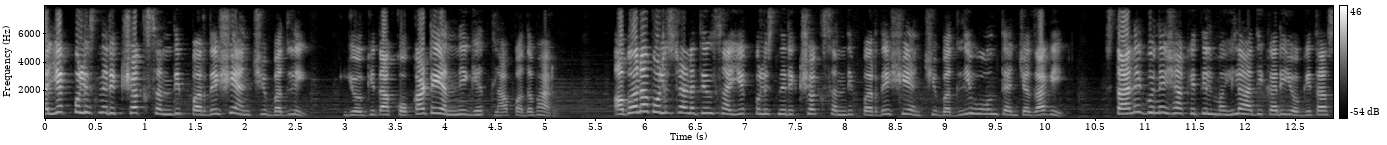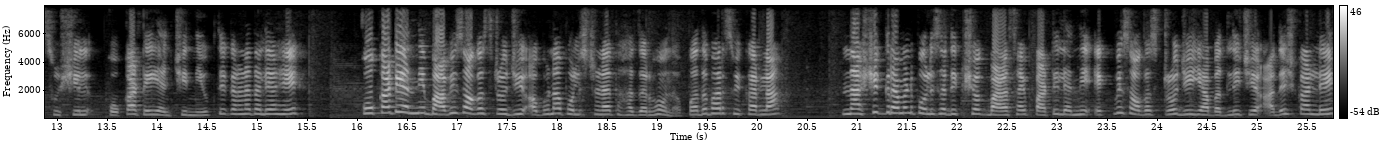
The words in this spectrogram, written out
सहाय्यक पोलीस निरीक्षक संदीप परदेशी यांची बदली. योगिता कोकाटे यांनी घेतला पदभार. अबोना पोलीस ठाण्यातील सहाय्यक पोलीस निरीक्षक संदीप परदेशी यांची बदली होऊन त्यांच्या जागी स्थानिक गुन्हे शाखेतील महिला अधिकारी योगिता सुशील कोकाटे यांची नियुक्ती करण्यात आली आहे. कोकाटे यांनी बावीस ऑगस्ट रोजी अबोना पोलीस ठाण्यात हजर होऊन पदभार स्वीकारला. नाशिक ग्रामीण पोलीस अधीक्षक बाळासाहेब पाटील यांनी एकवीस ऑगस्ट रोजी या बदलीचे आदेश काढले.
